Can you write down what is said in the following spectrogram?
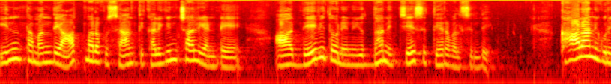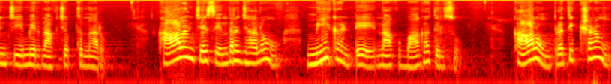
ఇంతమంది ఆత్మలకు శాంతి కలిగించాలి అంటే ఆ దేవితో నేను యుద్ధాన్ని చేసి తీరవలసిందే. కాలాన్ని గురించి మీరు నాకు చెప్తున్నారు. కాలం చేసే ఇంద్రజాలం మీకంటే నాకు బాగా తెలుసు. కాలం ప్రతిక్షణం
